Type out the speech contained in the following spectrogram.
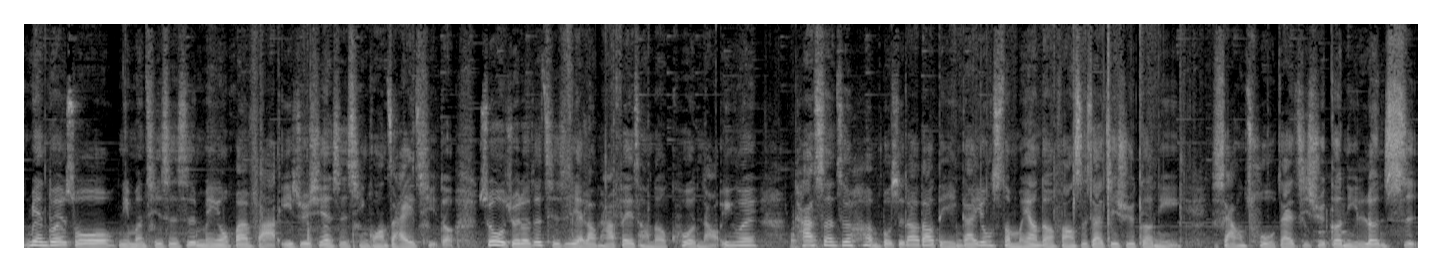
面对说你们其实是没有办法依据现实情况在一起的，所以我觉得这其实也让他非常的困扰，因为他甚至很不知道到底应该用什么样的方式再继续跟你相处，再继续跟你认识。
